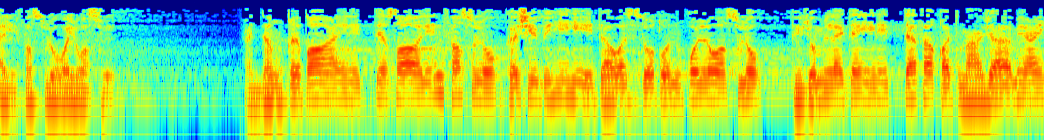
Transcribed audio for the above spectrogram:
الفصل والوصل. عند انقطاع اتصال فصل كشبهه توسط قل وصل. في جملتين اتفقت مع جامع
